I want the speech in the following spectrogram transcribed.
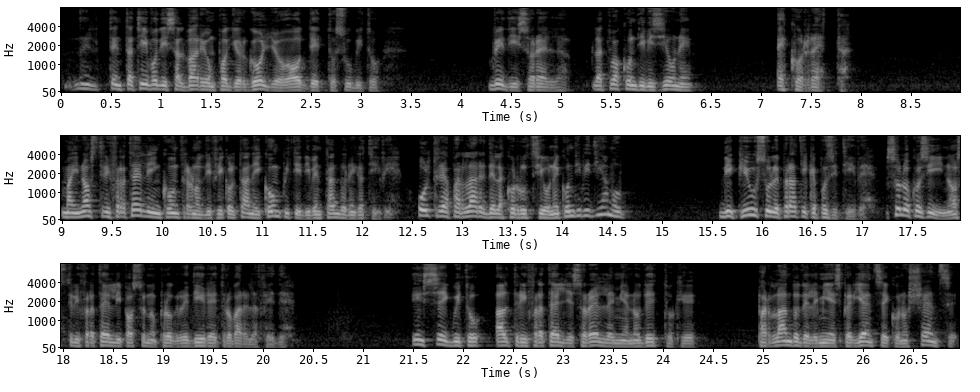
Nel tentativo di salvare un po' di orgoglio ho detto subito, vedi sorella, la tua condivisione è corretta. Ma i nostri fratelli incontrano difficoltà nei compiti diventando negativi. Oltre a parlare della corruzione, condividiamo di più sulle pratiche positive. Solo così i nostri fratelli possono progredire e trovare la fede. In seguito, altri fratelli e sorelle mi hanno detto che, parlando delle mie esperienze e conoscenze,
